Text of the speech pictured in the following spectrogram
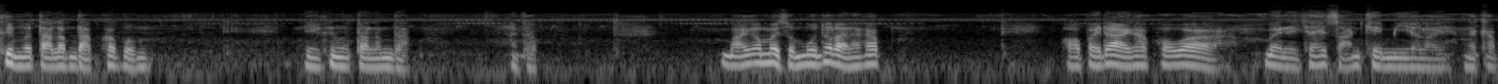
ขึ้นมาตามลำดับครับผม ดีขึ้นมาตามลำดับนะครับใบก็ไม่สมบูรณ์เท่าไหร่นะครับ พอไปได้ครับ เพราะว่าไม่ได้ใช้สารเคมีอะไรนะครับ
